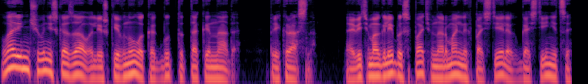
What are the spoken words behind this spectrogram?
Ларри ничего не сказала, лишь кивнула, как будто так и надо. «Прекрасно. А ведь могли бы спать в нормальных постелях, в гостинице,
